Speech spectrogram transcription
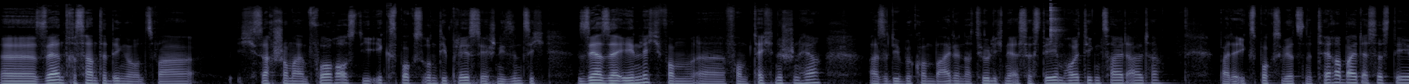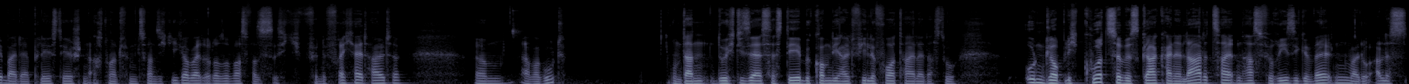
Äh, sehr interessante Dinge. Und zwar, ich sag schon mal im Voraus, die Xbox und die PlayStation, die sind sich sehr, sehr ähnlich vom, äh, vom technischen her. Also die bekommen beide natürlich eine SSD im heutigen Zeitalter. Bei der Xbox wird es eine Terabyte SSD, bei der PlayStation 825 Gigabyte oder sowas, was ich für eine Frechheit halte. Ähm, aber gut. Und dann durch diese SSD bekommen die halt viele Vorteile, dass du unglaublich kurze bis gar keine Ladezeiten hast für riesige Welten, weil du alles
